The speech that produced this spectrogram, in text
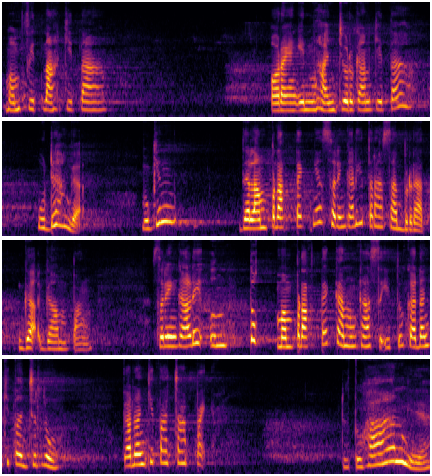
memfitnah kita, orang yang ingin menghancurkan kita, mudah nggak? Mungkin dalam prakteknya sering kali terasa berat, nggak gampang. Seringkali untuk mempraktekkan kasih itu kadang kita jenuh, Kadang kita capek. Duh Tuhan ya.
